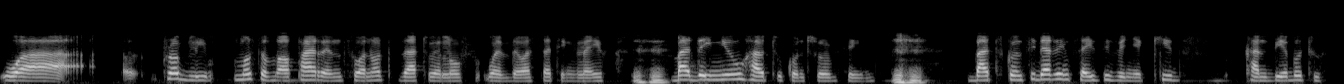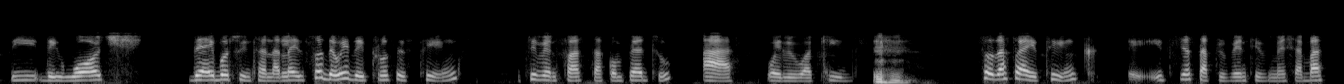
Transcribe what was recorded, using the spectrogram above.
were probably most of our parents were not that well off when they were starting life, Mm-hmm. but they knew how to control things. Mm-hmm. But considering saizi venye kids can be able to see, they watch, they're able to internalize. So the way they process things, it's even faster compared to us when we were kids. Mm-hmm. So that's why I think it's just a preventive measure. But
